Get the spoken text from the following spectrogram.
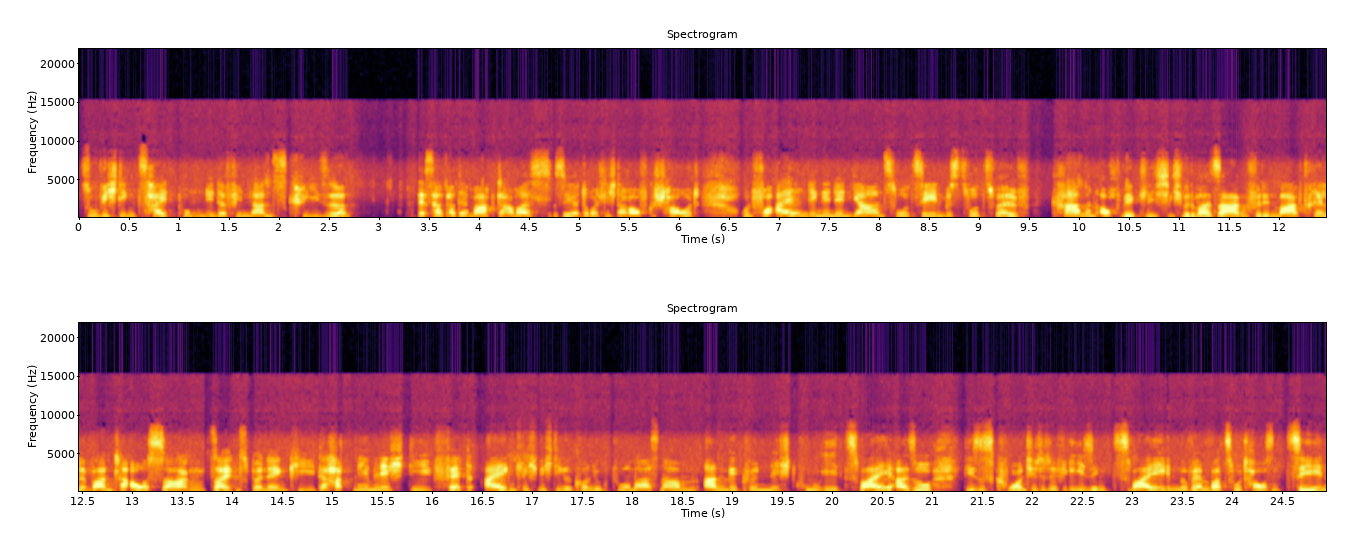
zu wichtigen Zeitpunkten in der Finanzkrise. Deshalb hat der Markt damals sehr deutlich darauf geschaut und vor allen Dingen in den Jahren 2010 bis 2012 kamen auch wirklich, ich würde mal sagen, für den Markt relevante Aussagen seitens Bernanke. Da hat nämlich die Fed eigentlich wichtige Konjunkturmaßnahmen angekündigt, QE2, also dieses Quantitative Easing 2 im November 2010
